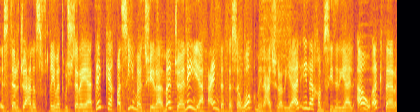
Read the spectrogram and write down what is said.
استرجع نصف قيمة مشترياتك كقسيمة شراء مجانية عند التسوق من 10 ريال إلى 50 ريال أو أكثر.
